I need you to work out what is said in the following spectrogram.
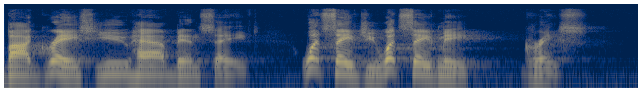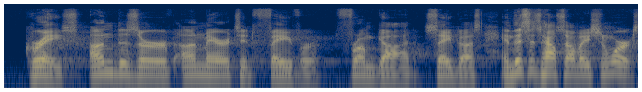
By grace, you have been saved. What saved you? What saved me? Grace. Grace, undeserved, unmerited favor from God saved us. And this is how salvation works.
